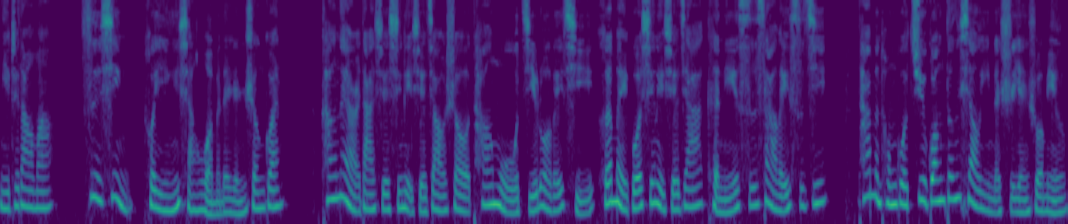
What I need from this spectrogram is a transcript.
你知道吗？自信会影响我们的人生观。康奈尔大学心理学教授汤姆·吉洛维奇和美国心理学家肯尼斯·萨维斯基。他们通过聚光灯效应的实验说明，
